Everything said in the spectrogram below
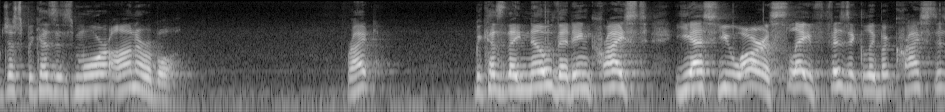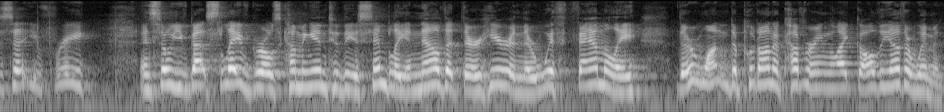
just because it's more honorable. Right? Because they know that in Christ, yes, you are a slave physically, but Christ has set you free. And so you've got slave girls coming into the assembly, and now that they're here and they're with family, they're wanting to put on a covering like all the other women.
